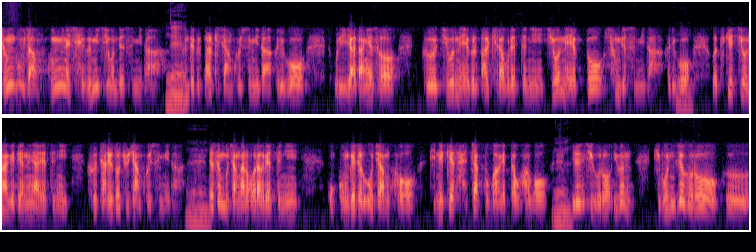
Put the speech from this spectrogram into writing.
정부장, 국민의 세금이 지원됐습니다. 네. 근데 그걸 밝히지 않고 있습니다. 그리고 우리 야당에서 그 지원 내역을 밝히라고 그랬더니 지원 내역도 숨겼습니다. 그리고 어떻게 지원하게 됐느냐 했더니 그 자료도 주지 않고 있습니다. 음. 여성부 장관을 오라 그랬더니 공개적으로 오지 않고 뒤늦게 살짝 보고하겠다고 하고 음. 이런 식으로 이건 기본적으로 그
